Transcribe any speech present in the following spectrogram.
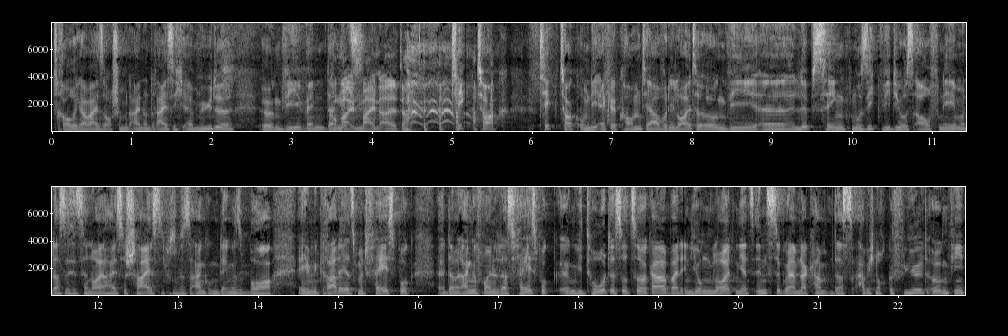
traurigerweise auch schon mit 31 ermüde, irgendwie, wenn dann. Komm mal in mein Alter. TikTok TikTok um die Ecke kommt, ja, wo die Leute irgendwie äh, Lip-Sync Musikvideos aufnehmen und das ist jetzt der neue heiße Scheiß. Ich muss mir das angucken und denke mir so, boah, ey, mir gerade jetzt mit Facebook äh, damit angefreundet, dass Facebook irgendwie tot ist so circa bei den jungen Leuten jetzt Instagram, da kam das habe ich noch gefühlt irgendwie,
